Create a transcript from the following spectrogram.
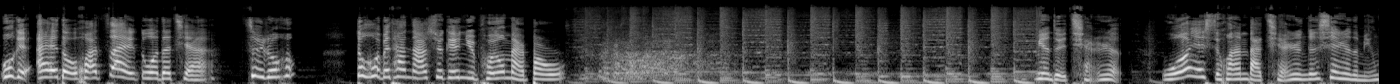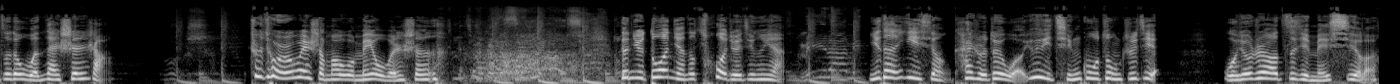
我给爱豆花再多的钱，最终都会被他拿去给女朋友买包。面对前任。我也喜欢把前任跟现任的名字都纹在身上，这就是为什么我没有纹身。根据多年的错觉经验，一旦异性开始对我欲擒故纵之际，我就知道自己没戏了。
